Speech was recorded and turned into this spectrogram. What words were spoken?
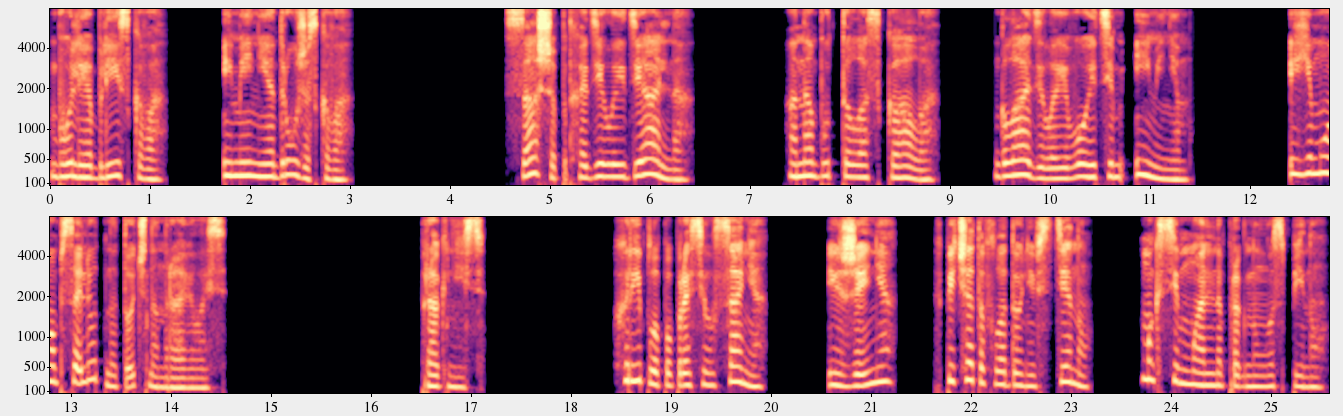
более близкого и менее дружеского. Саша подходила идеально. Она будто ласкала, гладила его этим именем, и ему абсолютно точно нравилось. «Прогнись», — хрипло попросил Саня, и Женя, впечатав ладони в стену, максимально прогнула спину.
